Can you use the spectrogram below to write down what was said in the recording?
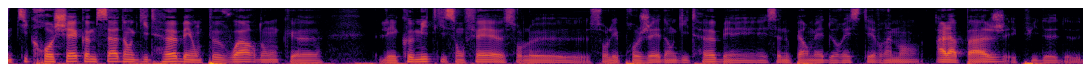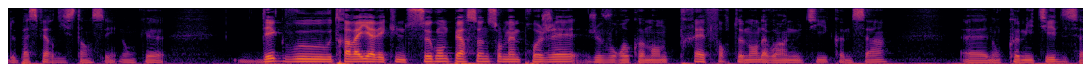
petit crochet comme ça dans GitHub et on peut voir donc les commits qui sont faits sur, le, sur les projets dans GitHub et, ça nous permet de rester vraiment à la page et puis de ne pas se faire distancer. Donc Dès que vous travaillez avec une seconde personne sur le même projet, je vous recommande très fortement d'avoir un outil comme ça. Euh, donc Committed, ça,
